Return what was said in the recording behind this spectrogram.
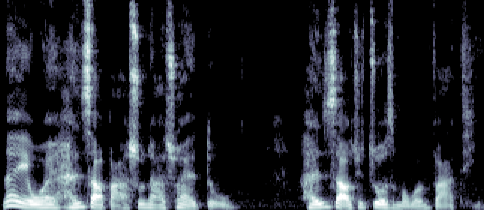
那也我也很少把书拿出来读，很少去做什么文法题。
